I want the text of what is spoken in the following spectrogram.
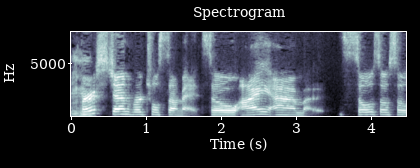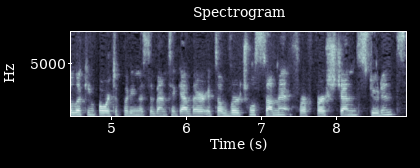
mm-hmm. first gen virtual summit. So I am so, so, so looking forward to putting this event together. It's a virtual summit for first gen students.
